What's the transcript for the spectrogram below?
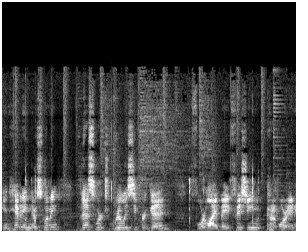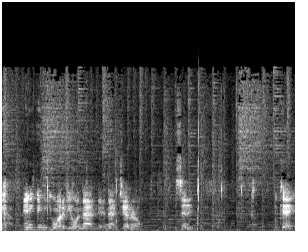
inhibiting their swimming. This works really super good for live bait fishing or any, anything that you want to do in that in that general vicinity. Okay,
